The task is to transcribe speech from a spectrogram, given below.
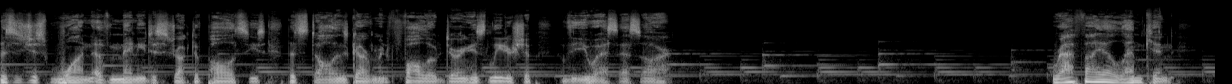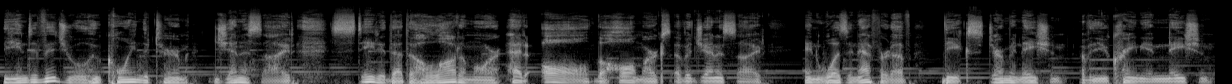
This is just one of many destructive policies that Stalin's government followed during his leadership of the USSR. Raphael Lemkin, the individual who coined the term genocide, stated that the Holodomor had all the hallmarks of a genocide and was an effort of the extermination of the Ukrainian nation.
